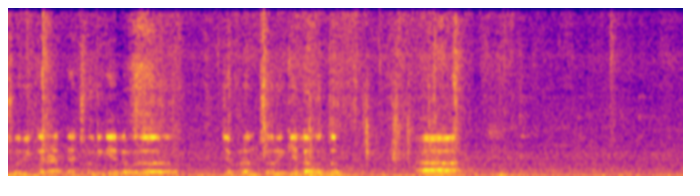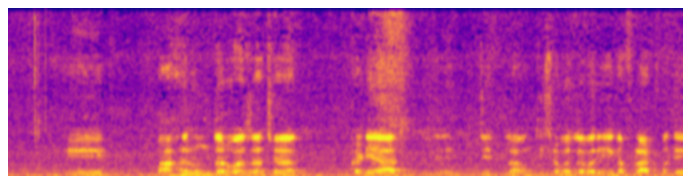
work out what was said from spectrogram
चोरी करण्या चोरी केलं जफरन चोरी केलं होतं. हे बाहेरून दरवाजाच्या कड्या जे- जे लावून तिसऱ्या मजल्यावर एका फ्लॅटमध्ये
